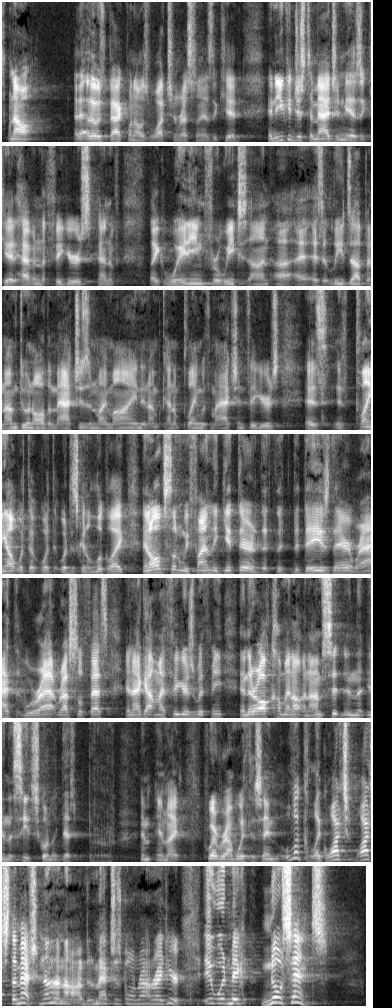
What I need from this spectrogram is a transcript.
Now, that was back when I was watching wrestling as a kid. And you can just imagine me as a kid having the figures kind of like waiting for weeks on uh, as it leads up, and I'm doing all the matches in my mind, and I'm kind of playing with my action figures as, as playing out what, the, what, the, what it's going to look like. And all of a sudden, we finally get there. The, the, the day is there. We're at, we're at WrestleFest, and I got my figures with me, and they're all coming out, and I'm sitting in the, in the seats going like this. And, and my whoever I'm with is saying, "Look, like watch watch the match." No, no, no, the match is going around right here. It would make no sense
